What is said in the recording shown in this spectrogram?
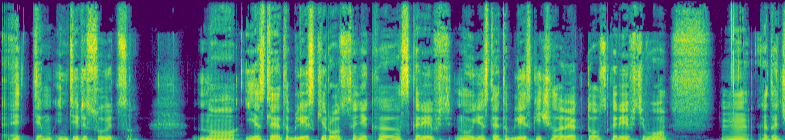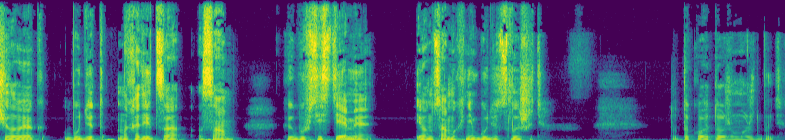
этим интересуется. Но если это близкий родственник, э, скорее всего, ну, если это близкий человек, то, скорее всего, этот человек будет находиться сам как бы в системе, и он сам их не будет слышать. Тут такое тоже может быть.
